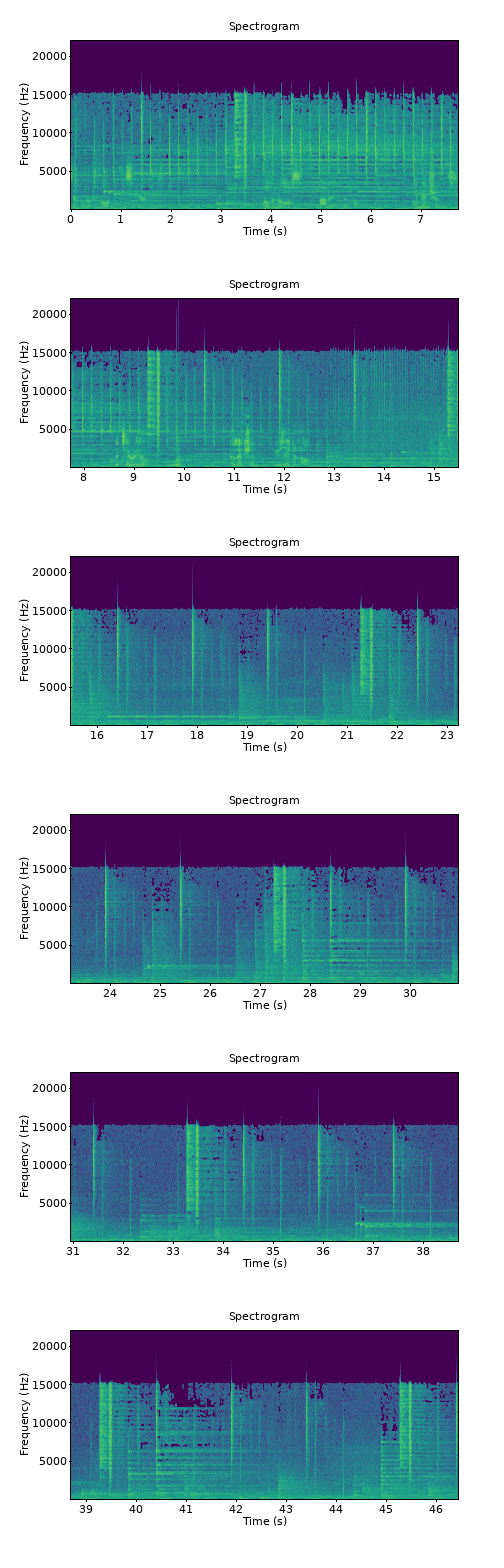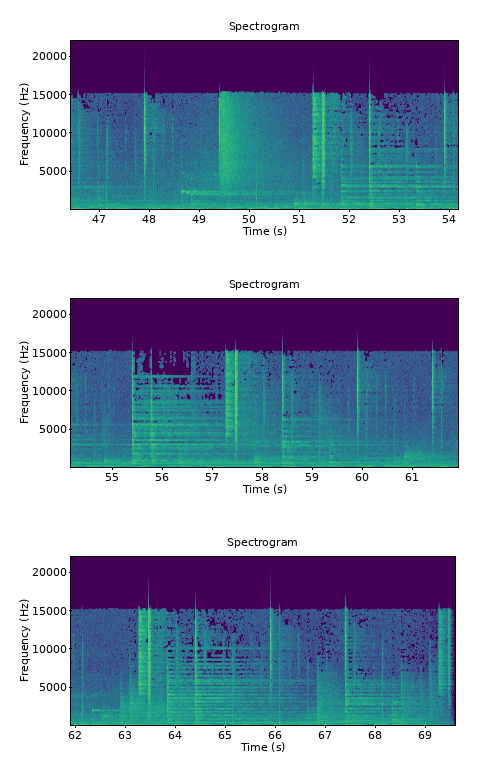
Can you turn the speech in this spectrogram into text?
symbol of thought and spirit. Provenance, Mali, Republic. Dimensions, material, wood. Collection, Musée de l'Homme.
